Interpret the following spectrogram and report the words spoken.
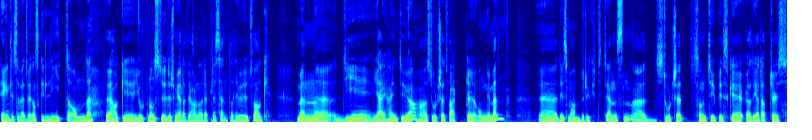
Egentlig så vet vi ganske lite om det. For jeg har ikke gjort noen studier som gjør at vi har noen representative utvalg. Men eh, de jeg har intervjua, har stort sett vært eh, unge menn. Eh, de som har brukt tjenesten, er stort sett sånn typiske early adapters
